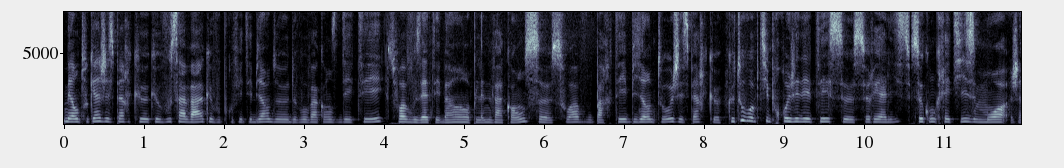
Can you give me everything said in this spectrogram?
Mais en tout cas j'espère que, que vous ça va, que vous profitez bien de, vos vacances d'été. Soit vous êtes eh ben, en pleine vacances, euh, soit vous partez bientôt. J'espère que, que tous vos petits projets d'été se, se réalisent, se concrétisent. Moi j'adore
